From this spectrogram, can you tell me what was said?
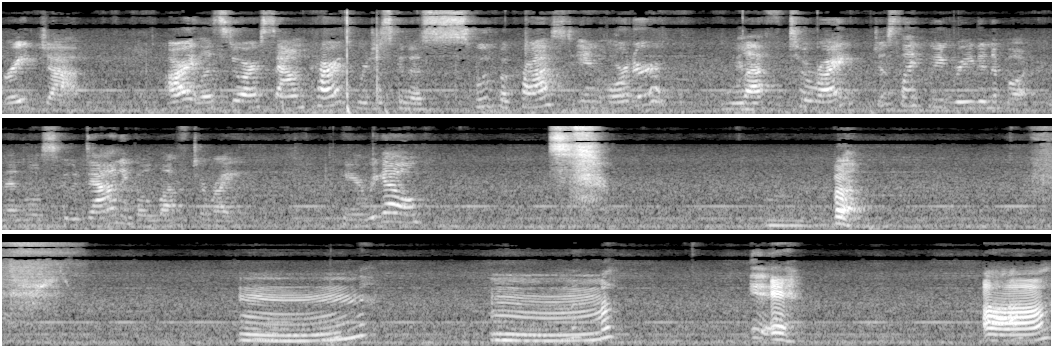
Great job. All right, let's do our sound cards. We're just gonna swoop across in order, left to right, just like we'd read in a book. And then we'll scoot down and go left to right. Here we go. B. N. M. Eh. A. K. Ah.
